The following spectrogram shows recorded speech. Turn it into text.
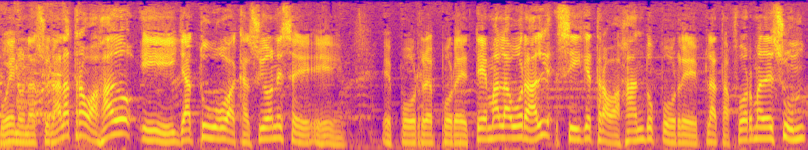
Bueno, Nacional ha trabajado y ya tuvo vacaciones eh, por, por tema laboral, sigue trabajando por plataforma de Zoom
